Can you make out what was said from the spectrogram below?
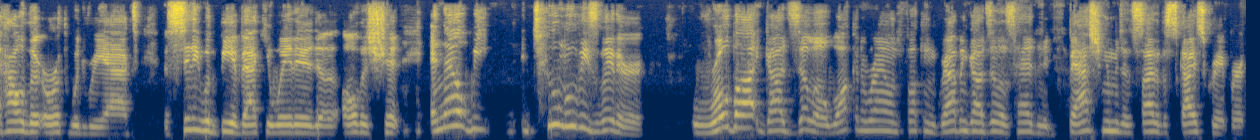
how the Earth would react. The city would be evacuated. Uh, all this shit, and now we two movies later. Robot Godzilla walking around, fucking grabbing Godzilla's head and bashing him into the side of the skyscraper,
